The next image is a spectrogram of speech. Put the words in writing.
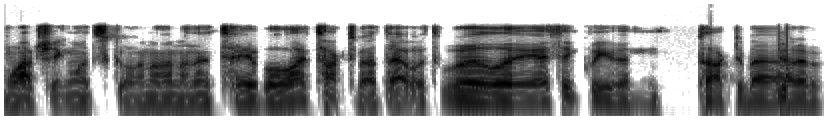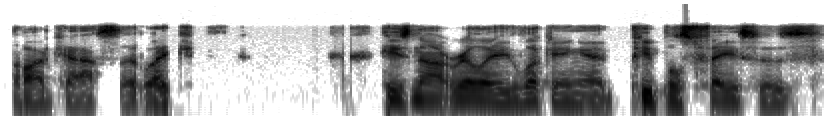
watching what's going on on the table. I talked about that with Willie. I think we even talked about it on the podcast that like he's not really looking at people's faces.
